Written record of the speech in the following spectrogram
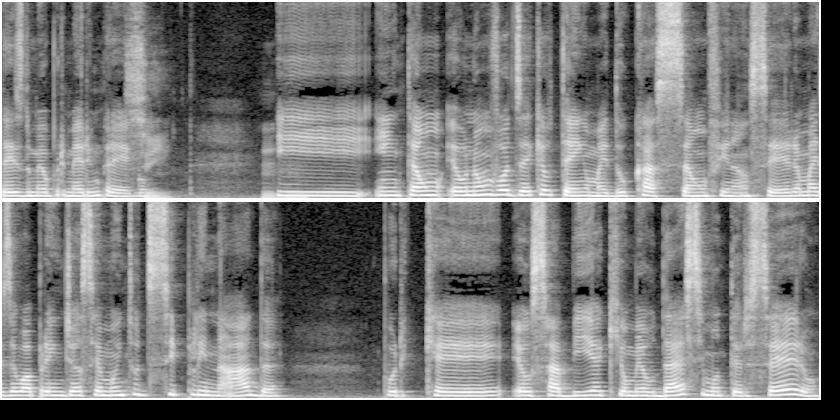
desde o meu primeiro emprego. Sim. Uhum. E então eu não vou dizer que eu tenho uma educação financeira, mas eu aprendi a ser muito disciplinada, porque eu sabia que o meu décimo terceiro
